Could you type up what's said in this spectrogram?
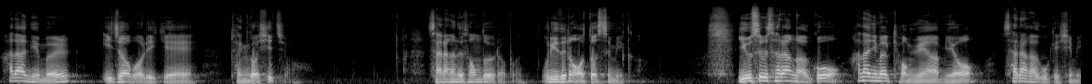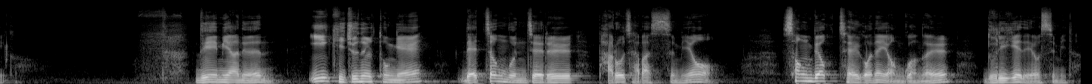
하나님을 잊어버리게 된 것이죠. 사랑하는 성도 여러분, 우리들은 어떻습니까? 이웃을 사랑하고 하나님을 경외하며 살아가고 계십니까? 느헤미야는 이 기준을 통해 내적 문제를 바로 잡았으며 성벽 재건의 영광을 누리게 되었습니다.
